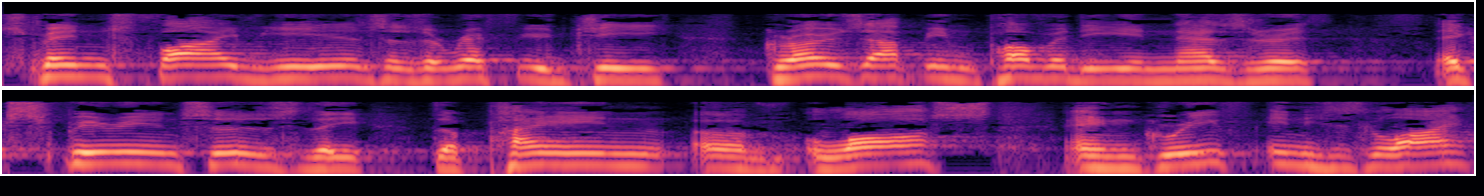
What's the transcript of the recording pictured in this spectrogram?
spends five years as a refugee, grows up in poverty in Nazareth, experiences the, the pain of loss and grief in his life.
